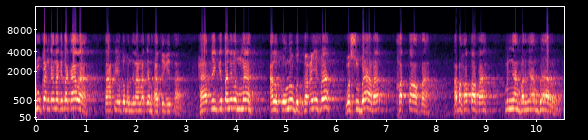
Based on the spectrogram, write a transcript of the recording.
Bukan karena kita kalah, tapi untuk menyelamatkan hati kita. Hati kita ini lemah. Al-qulubud dha'ifah was-subaba khattafah. Apa khattafah? Menyambar-nyambar.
